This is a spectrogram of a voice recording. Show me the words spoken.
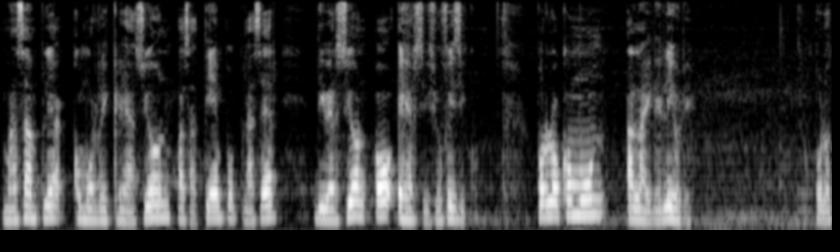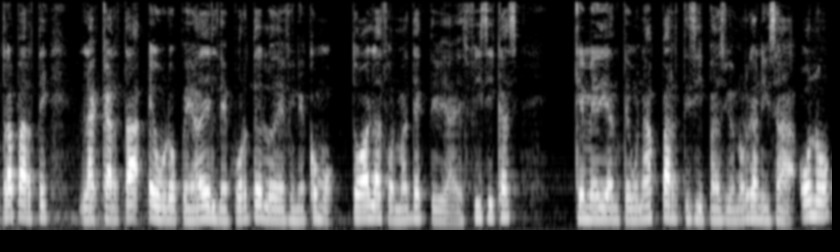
más amplia como recreación, pasatiempo, placer, diversión o ejercicio físico, por lo común al aire libre. Por otra parte, la Carta Europea del Deporte lo define como todas las formas de actividades físicas que mediante una participación organizada o no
